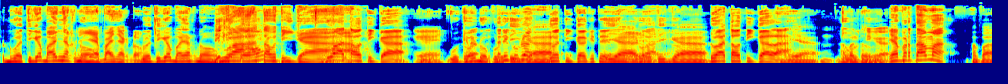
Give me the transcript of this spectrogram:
dua tiga banyak dong. Iya banyak dong. Dua tiga banyak dong. Dikit Dua dong. atau tiga. dua atau tiga. Iya. Kira dua puluh Tadi gua bilang tiga. dua tiga gitu ya. Iya, dua tiga. Dua atau tiga lah. Iya. Apa tuh? 23. Yang pertama Apa?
